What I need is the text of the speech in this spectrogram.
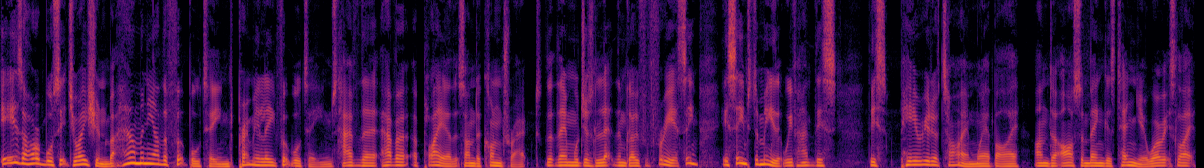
it is a horrible situation, but how many other football teams, Premier League football teams, have their have a, a player that's under contract that then will just let them go for free? It seems it seems to me that we've had this this period of time whereby under Arsene Wenger's tenure, where it's like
